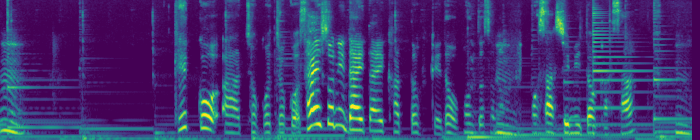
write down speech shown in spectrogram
うん。結構あちょこちょこ。最初に大体買っとくけどほんとその、うん。お刺身とかさうん。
